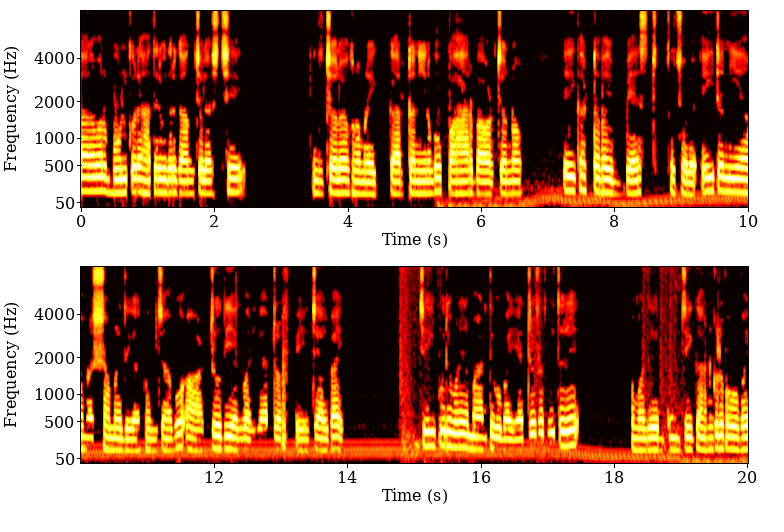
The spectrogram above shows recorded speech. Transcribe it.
আর আমার ভুল করে হাতের ভিতরে গান চলে আসছে। কিন্তু চলো এখন আমরা এই কারটা নিয়ে নেব পাহাড় পাওয়ার জন্য। এই কারটা ভাই বেস্ট তো চলো এইটা নিয়ে আমরা সামনের দিকে এখন যাব। আর যদি একবার এয়ারড্রপ পেয়ে যাই ভাই যেই পরিমাণে মার দেবো ভাই অ্যাড্রেসের ভিতরে আমাদের যে গানগুলো পাবো ভাই,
